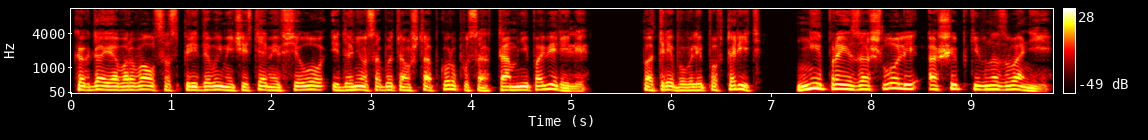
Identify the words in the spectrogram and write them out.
Когда я ворвался с передовыми частями в село и донес об этом штаб корпуса, там не поверили. Потребовали повторить, не произошло ли ошибки в названии.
